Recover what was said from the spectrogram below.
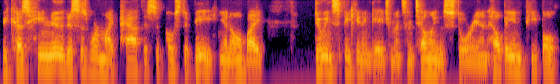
because he knew this is where my path is supposed to be, you know, by doing speaking engagements and telling the story and helping people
